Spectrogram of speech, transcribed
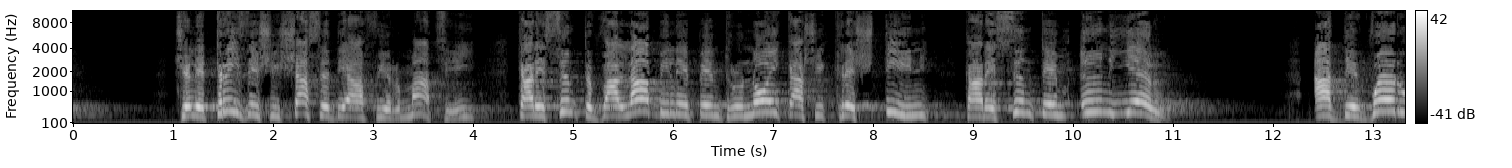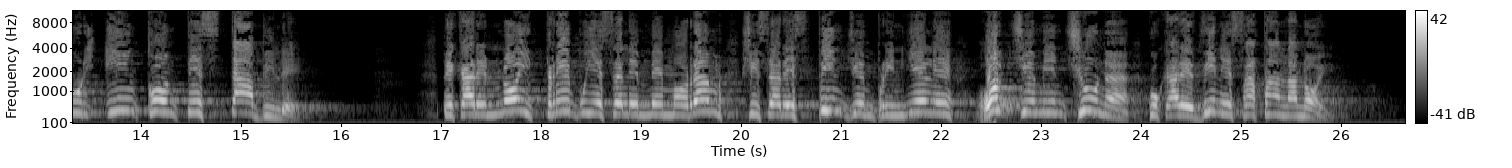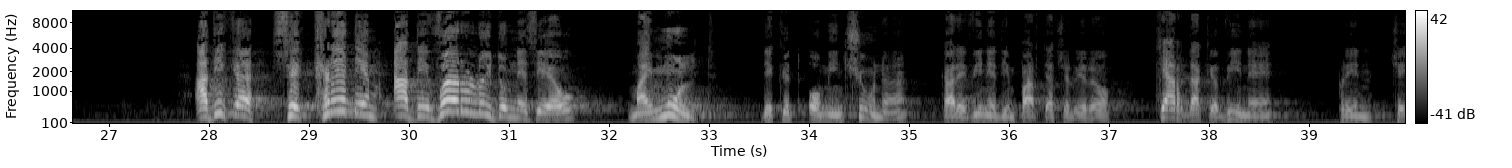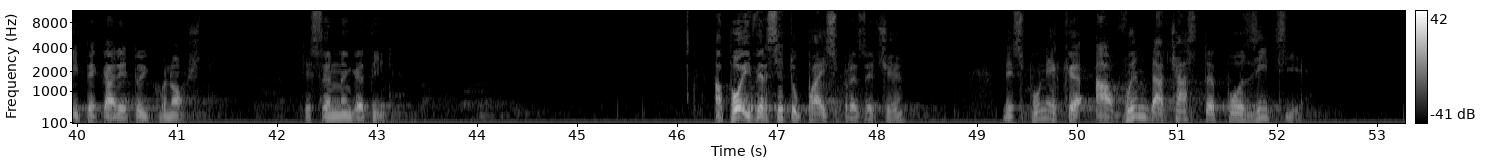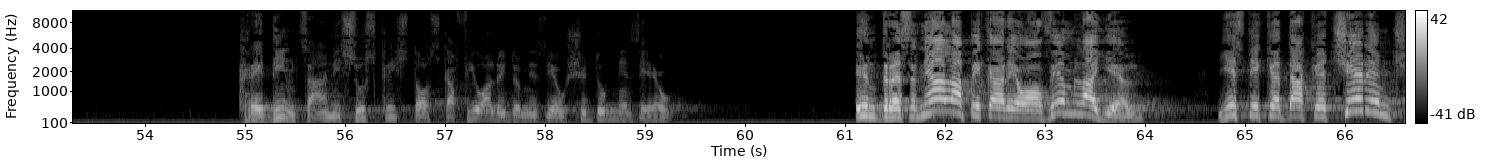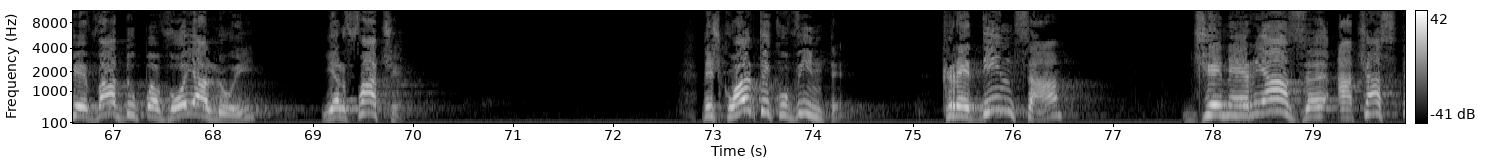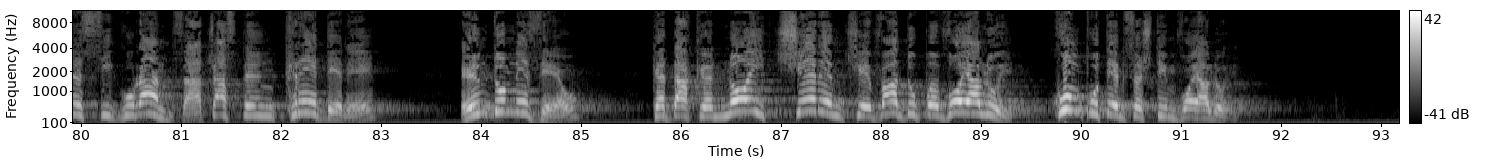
cele 36 de afirmații care sunt valabile pentru noi ca și creștini care suntem în El, adevăruri incontestabile, pe care noi trebuie să le memorăm și să respingem prin ele orice minciună cu care vine Satan la noi. Adică să credem adevărul lui Dumnezeu mai mult decât o minciună care vine din partea celui rău, chiar dacă vine prin cei pe care tu îi cunoști și sunt lângă tine. Apoi, versetul 14 ne spune că având această poziție, credința în Isus Hristos ca Fiul al lui Dumnezeu și Dumnezeu, îndrăzneala pe care o avem la El este că dacă cerem ceva după voia Lui, El face. Deci, cu alte cuvinte, Credința generează această siguranță, această încredere în Dumnezeu că dacă noi cerem ceva după voia Lui, cum putem să știm voia Lui?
